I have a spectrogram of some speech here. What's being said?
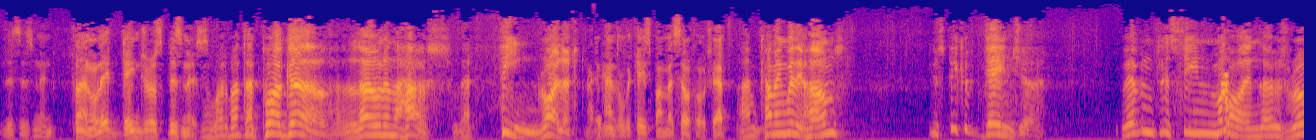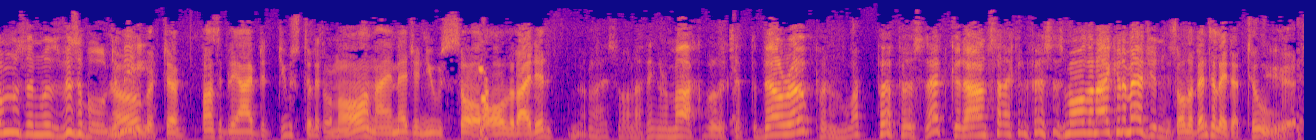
This is an infernally dangerous business. What about that poor girl, alone in the house with that fiend Roylott? I can handle the case by myself, old chap. I'm coming with you, Holmes. You speak of danger. You evidently seen more in those rooms than was visible to no, me. but uh, possibly I've deduced a little more. And I imagine you saw all that I did. Well, I saw nothing remarkable except the bell rope, and what purpose that could answer, I confess, is more than I can imagine. You saw the ventilator, too. Yes,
